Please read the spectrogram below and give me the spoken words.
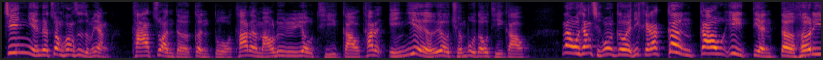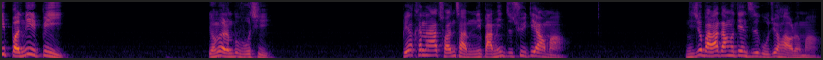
今年的状况是怎么样？它赚的更多，它的毛利率又提高，它的营业额又全部都提高。那我想请问各位，你给它更高一点的合理本利比，有没有人不服气？不要看它船产，你把名字去掉嘛，你就把它当做电子股就好了嘛。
